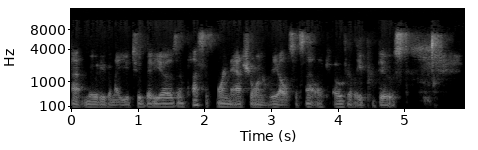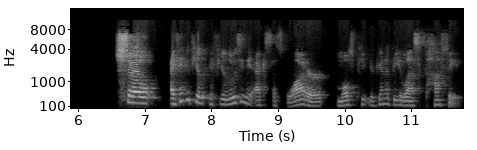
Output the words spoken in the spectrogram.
continuity to my YouTube videos, and plus it's more natural and real, so it's not like overly produced. So I think if you're if you're losing the excess water, most people you're going to be less puffy.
